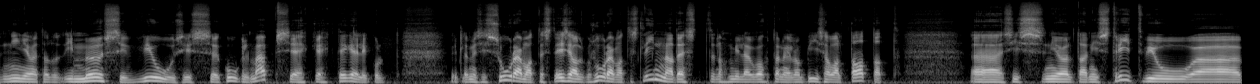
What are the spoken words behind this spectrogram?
niinimetatud immersive view siis Google Maps'i ehk, ehk tegelikult ütleme siis suurematest, esialgu suurematest linnadest, noh, mille kohta neil on piisavalt datat äh,, siis nii-öelda nii Street View äh,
